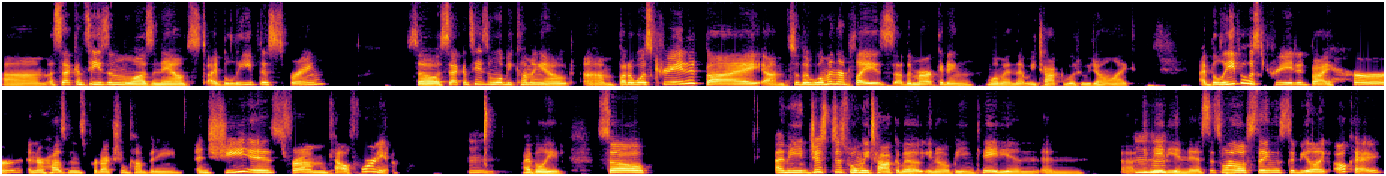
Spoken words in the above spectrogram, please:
Um, a second season was announced, I believe, this spring. So a second season will be coming out, um, but it was created by um, so the woman that plays uh, the marketing woman that we talked about, who we don't like. I believe it was created by her and her husband's production company, and she is from California. mm, I believe. So, I mean, just just when we talk about you know being Canadian and uh, Mhm. Canadianness, it's one of those things to be like, okay,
